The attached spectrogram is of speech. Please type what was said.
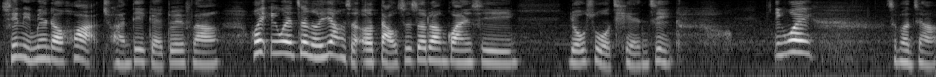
心里面的话传递给对方，会因为这个样子而导致这段关系有所前进。因为怎么讲？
